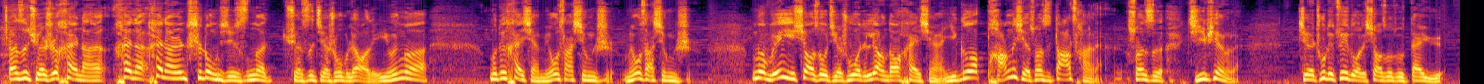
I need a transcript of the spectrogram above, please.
但是确实海南海南海南人吃东西是我确实接受不了的，因为我我对海鲜没有啥兴致，没有啥兴致。我唯一小时候接触过的两道海鲜，一个螃蟹算是大餐了，算是极品了。接触的最多的小时候就是带鱼。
